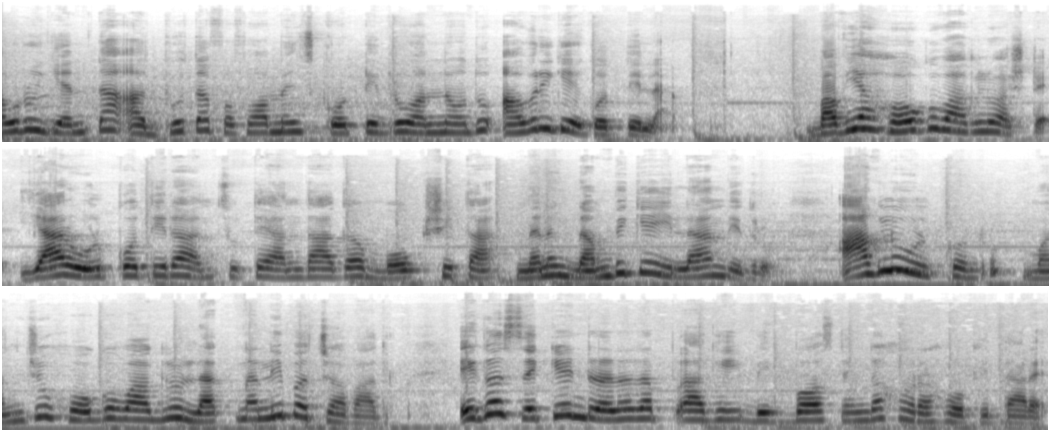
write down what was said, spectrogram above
ಅವರು ಎಂಥ ಅದ್ಭುತ ಪರ್ಫಾರ್ಮೆನ್ಸ್ ಕೊಟ್ಟಿದ್ರು ಅನ್ನೋದು ಅವರಿಗೆ ಗೊತ್ತಿಲ್ಲ. ಭವ್ಯ ಹೋಗುವಾಗಲೂ ಅಷ್ಟೇ. ಯಾರು ಉಳ್ಕೋತೀರಾ ಅನ್ಸುತ್ತೆ ಅಂದಾಗ ಮೋಕ್ಷಿತ. ನನಗೆ ನಂಬಿಕೆ ಇಲ್ಲ ಅಂದಿದ್ರು. ಆಗಲೂ ಉಳ್ಕೊಂಡ್ರು. ಮಂಜು ಹೋಗುವಾಗಲೂ ಲಕ್ನಲ್ಲಿ ಬಚಾವಾದ್ರು ಈಗ ಸೆಕೆಂಡ್ ರನ್ನರ್ ಅಪ್ ಆಗಿ ಬಿಗ್ ಬಾಸ್ನಿಂದ ಹೊರ ಹೋಗಿದ್ದಾರೆ.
